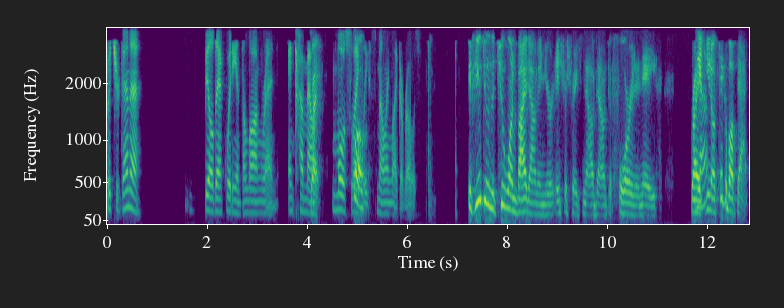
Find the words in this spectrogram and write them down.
but you're gonna build equity in the long run and come out Right. most Well- likely smelling like a rose. If you do the two one buy down and your interest rate's now down to four and an eighth, right? Yeah. You know, think about that.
